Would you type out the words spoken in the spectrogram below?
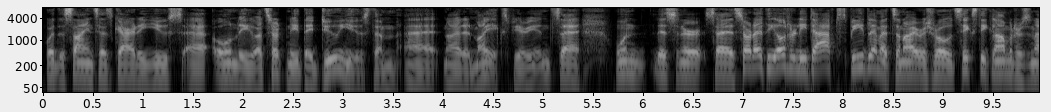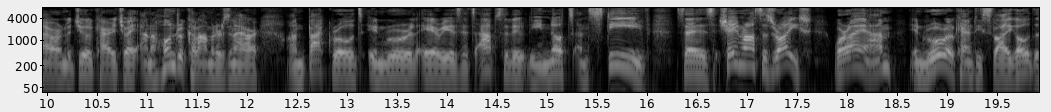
where the sign says Garda use uh, only? Well, certainly they do use them, uh, Niall, in my experience. Uh, one listener says, Sort out the utterly daft speed limits on Irish roads 60 kilometres an hour on a dual carriageway and 100 kilometres an hour on back roads in rural areas. It's absolutely nuts. And Steve says, Shane Ross is right. Where I am, in rural County Sligo, the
